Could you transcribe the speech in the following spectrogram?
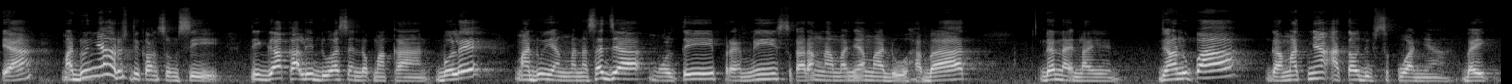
ya. Madunya harus dikonsumsi 3 kali 2 sendok makan. Boleh madu yang mana saja, multi, premis, sekarang namanya madu habat dan lain-lain. Jangan lupa gamatnya atau dipsekuannya. Baik.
